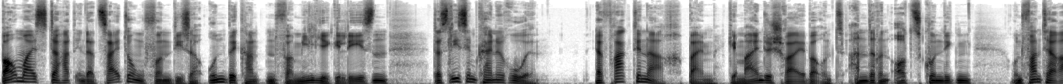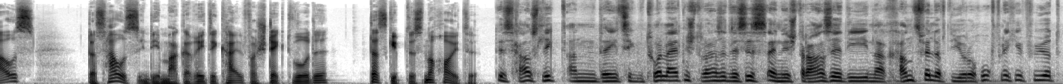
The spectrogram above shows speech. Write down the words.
Baumeister hat in der Zeitung von dieser unbekannten Familie gelesen, das ließ ihm keine Ruhe. Er fragte nach beim Gemeindeschreiber und anderen Ortskundigen und fand heraus, das Haus, in dem Margarete Keil versteckt wurde, das gibt es noch heute. Das Haus liegt an der jetzigen Torleitenstraße. Das ist eine Straße, die nach Hansfeld auf die Jura Hochfläche führt.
